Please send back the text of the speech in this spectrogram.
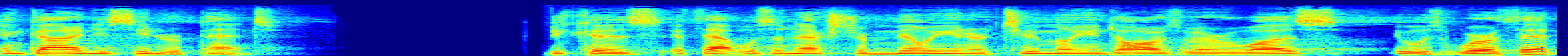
And God, I just need to repent. Because if that was an extra million or two million dollars, whatever it was, it was worth it.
